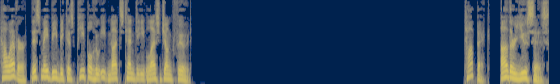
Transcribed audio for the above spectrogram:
However, this may be because people who eat nuts tend to eat less junk food. Other uses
